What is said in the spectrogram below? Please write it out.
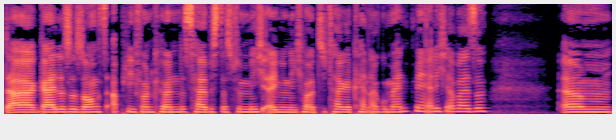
da geile Saisons abliefern können. Deshalb ist das für mich eigentlich heutzutage kein Argument mehr, ehrlicherweise. Ähm,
